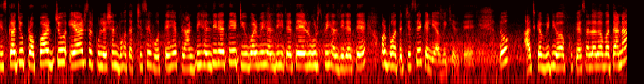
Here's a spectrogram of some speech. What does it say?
इसका जो प्रॉपर जो एयर सर्कुलेशन बहुत अच्छे से होते हैं। प्लांट भी हेल्दी रहते हैं ट्यूबर भी हेल्दी रहते हैं रूट्स भी हेल्दी रहते हैं और बहुत अच्छे से कलिया भी खिलते हैं। तो आज का वीडियो आपको कैसा लगा बताना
